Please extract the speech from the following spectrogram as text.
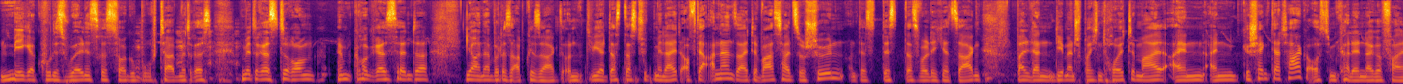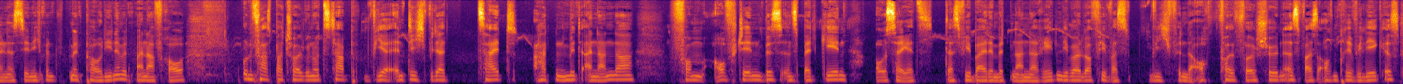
ein mega cooles Wellness-Ressort gebucht haben mit, Rest, mit Restaurant im Kongresscenter. Ja, und dann wird das abgesagt. Und wir, das, das tut mir leid. Auf der anderen Seite war es halt so schön, und das, das, das wollte ich jetzt sagen, weil dann dementsprechend heute mal ein, ein geschenkter Tag aus dem Kalender gefallen ist, den ich mit, mit Pauline, mit meiner Frau, unfassbar toll genutzt habe. Wir endlich wieder Zeit hatten miteinander vom Aufstehen bis ins Bett gehen, außer jetzt, dass wir beide miteinander reden, lieber Loffi, was, wie ich finde, auch voll, voll schön ist, was auch ein Privileg ist.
